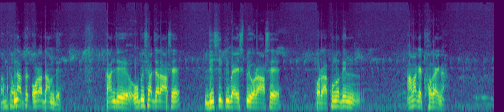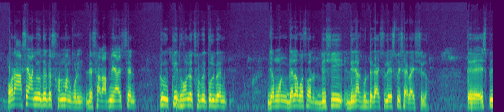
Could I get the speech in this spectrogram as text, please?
দাম কেমন? না ওরা দাম দেয়। কারণ যে অফিসার যারা আসে ডিসি কি বা এসপি ওরা আসে, ওরা কোনো দিন আমাকে ঠগায় না। ওরা আসে, আমি ওদেরকে সম্মান করি। যে স্যার, আপনি আসছেন, কি ধরনের ছবি তুলবেন? যেমন গেল বছর ডিসি দিনাজপুর থেকে আসছিল এসপি সাহেব আসছিল। তো এসপি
